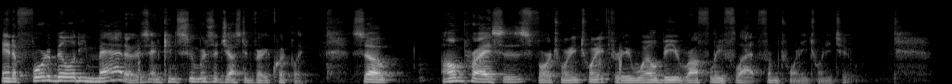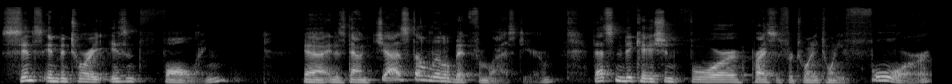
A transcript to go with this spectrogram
And affordability matters, and consumers adjusted very quickly. So, home prices for 2023 will be roughly flat from 2022. Since inventory isn't falling, uh, and is down just a little bit from last year. That's an indication for prices for 2024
